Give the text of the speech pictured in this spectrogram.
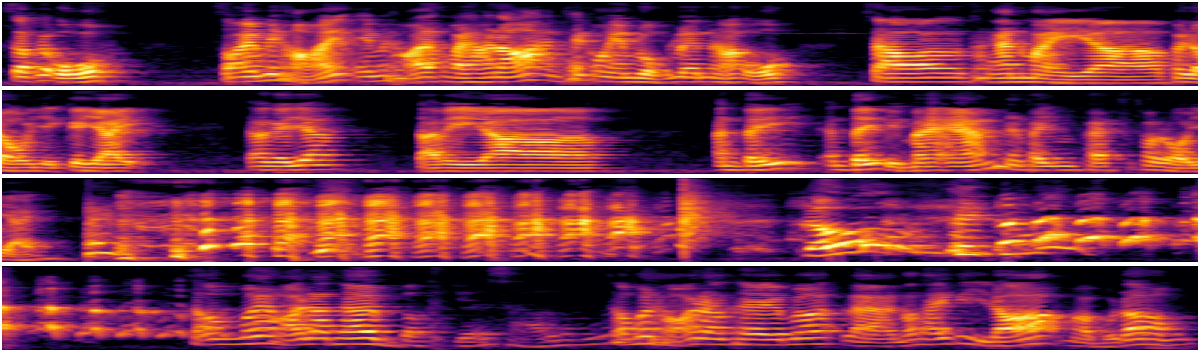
xong cái ủa sao em mới hỏi em mới hỏi là không phải hỏi nó em thấy con em ruột lên hỏi ủa sao thằng anh mày uh, phơi đồ vậy kỳ vậy? Sao vậy chứ? Tại vì ờ, anh tí anh tí bị ma ám nên phải phải phơi đồ vậy. Đúng xong mới hỏi ra thêm. Cực dễ sợ luôn á. Xong mới hỏi ra thêm á là nó thấy cái gì đó mà bữa đó không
